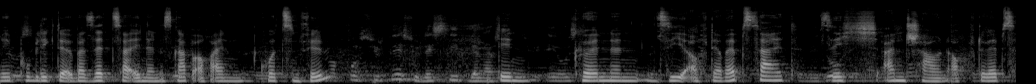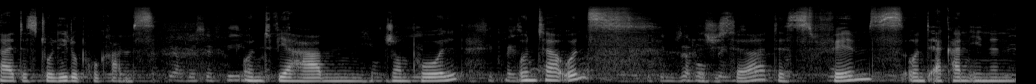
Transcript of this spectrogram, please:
Republik der ÜbersetzerInnen. Es gab auch einen kurzen Film, den können Sie auf der Website sich anschauen, auch auf der Website des Toledo-Programms. Und wir haben Jean-Paul unter uns, Regisseur des Films, und er kann Ihnen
